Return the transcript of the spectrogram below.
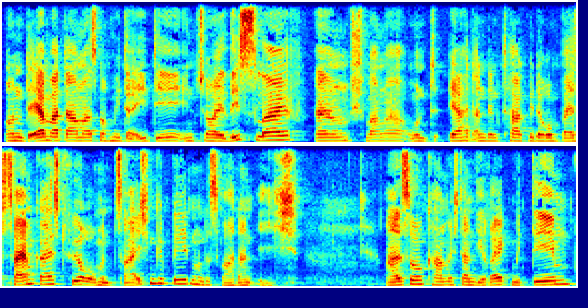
Und er war damals noch mit der Idee Enjoy This Life ähm, schwanger und er hat an dem Tag wiederum bei seinem Geistführer um ein Zeichen gebeten und das war dann ich. Also kam ich dann direkt mit dem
